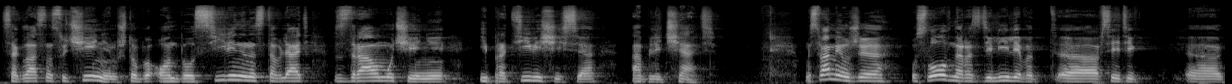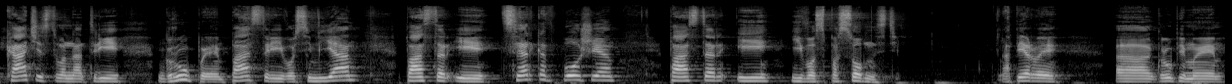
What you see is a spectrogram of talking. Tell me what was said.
согласно с учением, чтобы он был силен и наставлять в здравом учении и противящийся обличать. Мы с вами уже условно разделили вот, э, все эти э, качества на три группы. Пастор и его семья, пастор и церковь Божья – пастор и его способности. А первой э, группе мы,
